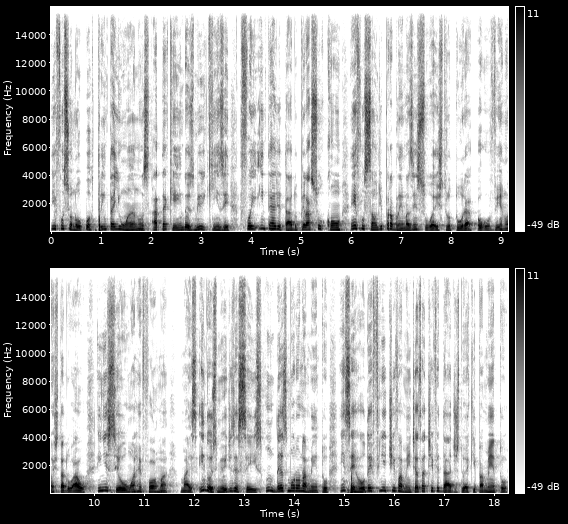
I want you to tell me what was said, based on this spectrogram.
e funcionou por 31 anos, até que em 2015 foi interditado pela SUCOM em função de problemas em sua estrutura. O governo estadual iniciou uma reforma, mas em 2016 um desmoronamento encerrou definitivamente as atividades do equipamento,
